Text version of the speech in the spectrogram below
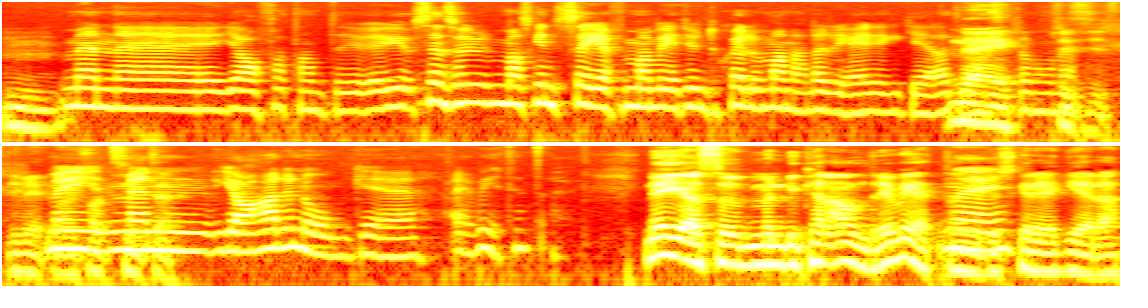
Mm. Men eh, jag fattar inte. Sen så, man ska inte säga för man vet ju inte själv hur man hade reagerat i Nej, situationen. precis. Men, men inte. jag hade nog, eh, jag vet inte. Nej alltså men du kan aldrig veta hur Nej. du ska reagera.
